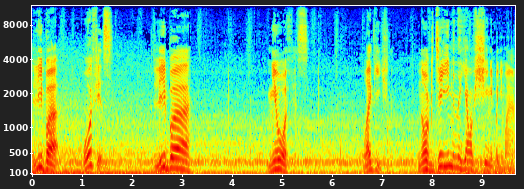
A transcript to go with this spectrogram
либо офис, либо не офис. Логично. Но где именно, я вообще не понимаю.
